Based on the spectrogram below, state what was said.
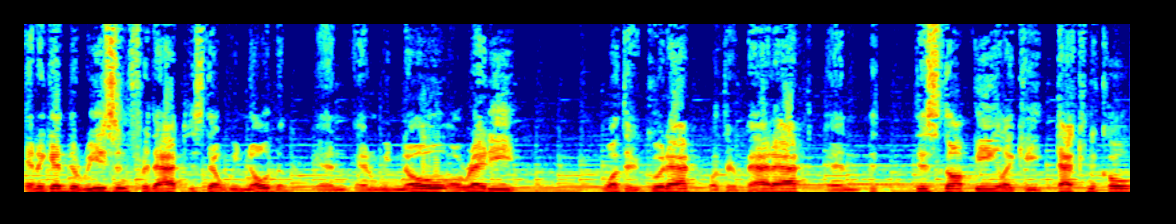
And again, the reason for that is that we know them and, and we know already what they're good at, what they're bad at, and this not being like a technical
